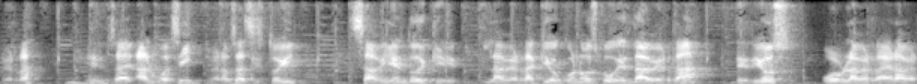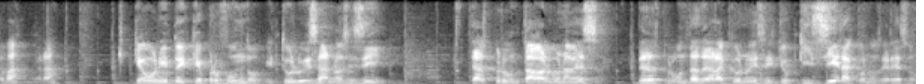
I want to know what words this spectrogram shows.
¿verdad? O sea, algo así, ¿verdad? O sea, si estoy sabiendo de que la verdad que yo conozco es la verdad de Dios o la verdadera verdad, ¿verdad? Qué bonito y qué profundo. Y tú, Luisa, no sé si te has preguntado alguna vez de esas preguntas de verdad que uno dice, yo quisiera conocer eso.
